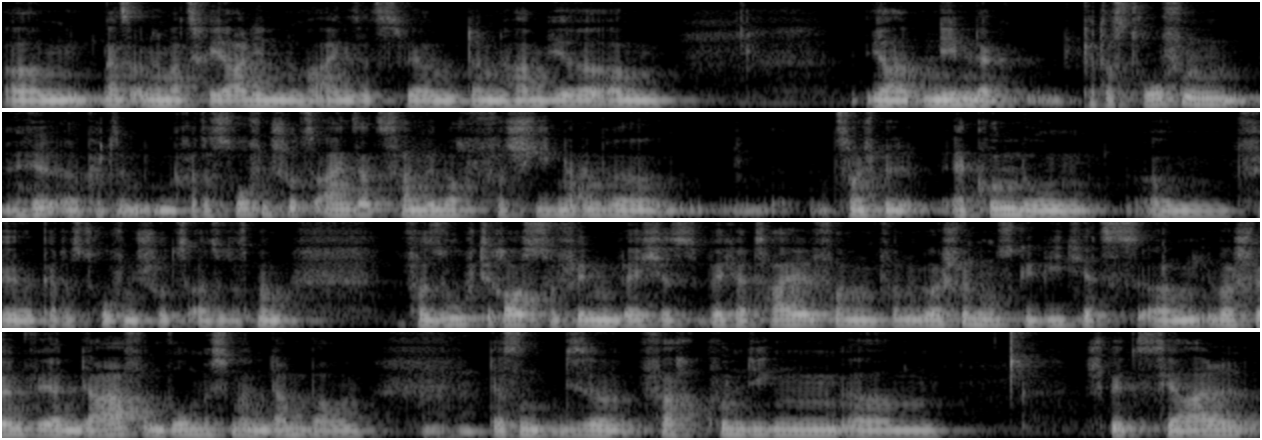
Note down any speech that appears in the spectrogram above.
Ähm, ganz andere Materialien, die nochmal eingesetzt werden. Dann haben wir ähm, ja, neben der Katastrophen, äh, Katastrophenschutzeinsatz haben wir noch verschiedene andere, zum Beispiel Erkundungen ähm, für Katastrophenschutz. Also dass man versucht herauszufinden, welches, welcher Teil von, von Überschwemmungsgebiet jetzt ähm, überschwemmt werden darf und wo müssen wir einen Damm bauen. Mhm. Das sind diese fachkundigen ähm, Spezial-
